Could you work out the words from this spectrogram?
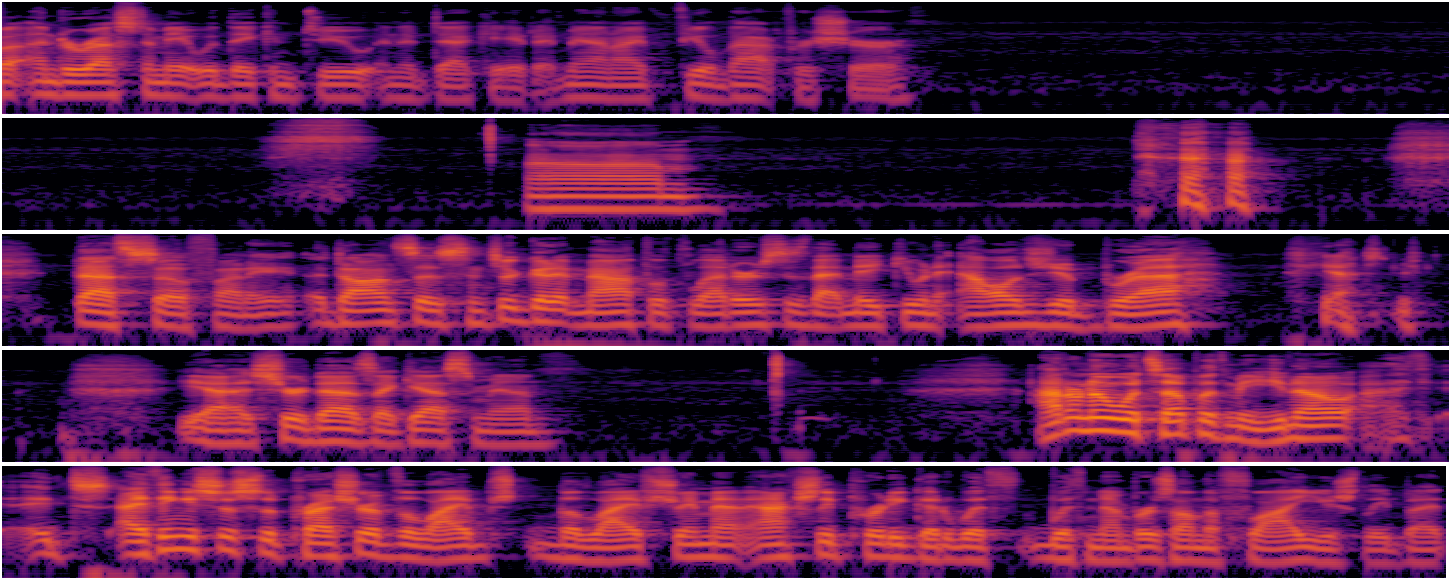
but underestimate what they can do in a decade. Man, I feel that for sure. Um, that's so funny. Don says, since you're good at math with letters, does that make you an algebra? yeah, yeah, it sure does. I guess, man. I don't know what's up with me. You know, it's. I think it's just the pressure of the live the live stream. I'm actually pretty good with with numbers on the fly usually, but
